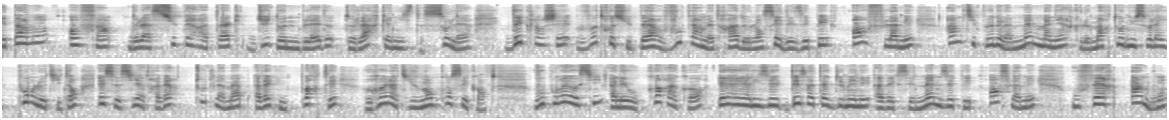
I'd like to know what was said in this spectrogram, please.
Et parlons enfin de la super attaque du Dawnblade de l'arcaniste solaire. Déclencher votre super vous permettra de lancer des épées enflammées un petit peu de la même manière que le marteau du soleil pour le titan et ceci à travers toute la map avec une portée relativement conséquente. Vous pourrez aussi aller au corps à corps et réaliser des attaques de mêlée avec ces mêmes épées enflammées ou faire un bond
